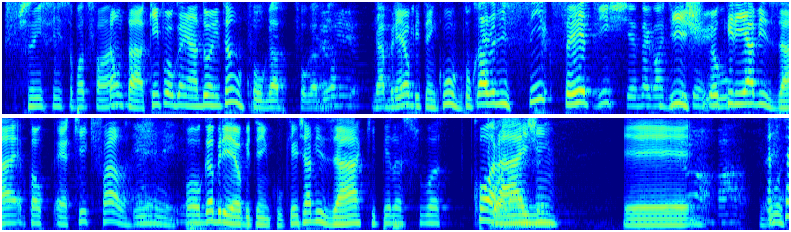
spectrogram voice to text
Sim, sim, você pode falar. Então tá. Quem foi o ganhador, então? foi o, Gab- foi o Gabriel. Gabriel Bittencourt? Por causa de 500. Vixe, esse negócio de Bicho, eu queria avisar. qual- É aqui que fala? Ô, Gabriel Bittencourt, queria te avisar que pela sua coragem. é, você-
